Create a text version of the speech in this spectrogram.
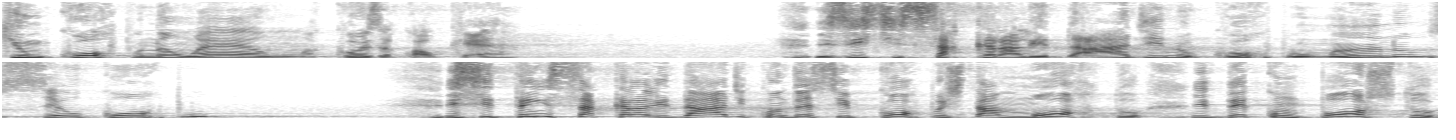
que um corpo não é uma coisa qualquer. Existe sacralidade no corpo humano, seu corpo. E se tem sacralidade quando esse corpo está morto e decomposto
